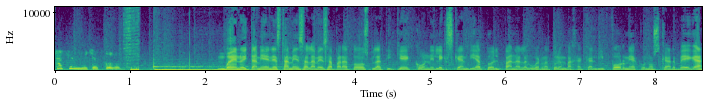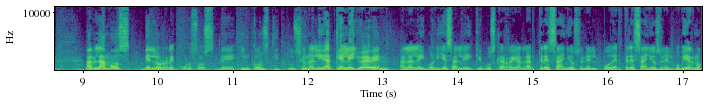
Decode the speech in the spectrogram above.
hacen muchas cosas. Bueno, y también esta mesa, la mesa para todos, platiqué con el ex candidato del PAN a la gubernatura en Baja California, con Oscar Vega. Hablamos de los recursos de inconstitucionalidad que le llueven a la ley Bonilla, esa ley que busca regalar tres años en el poder, tres años en el gobierno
